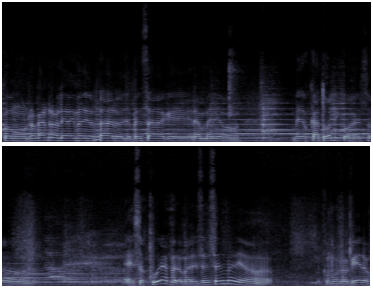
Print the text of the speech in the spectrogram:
con un rock and roll ahí medio raro. Yo pensaba que eran medio medios católicos esos esos curas, pero parecen ser medio como rockeros.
